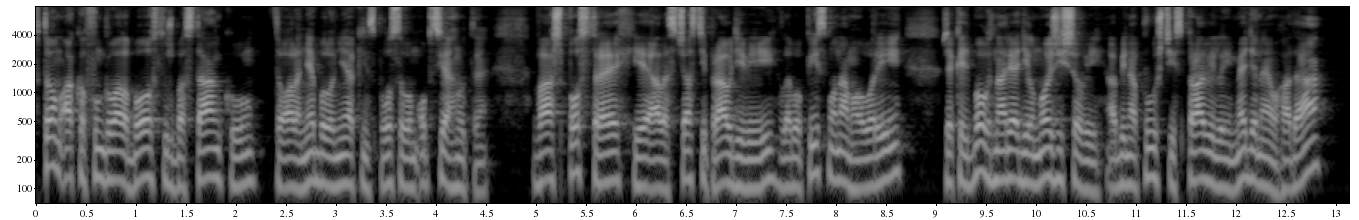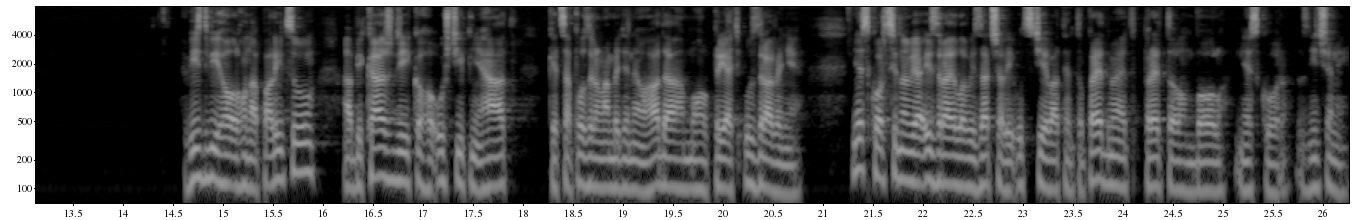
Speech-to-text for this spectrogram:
V tom, ako fungovala bohoslužba stánku, to ale nebolo nejakým spôsobom obsiahnuté. Váš postreh je ale z časti pravdivý, lebo písmo nám hovorí, že keď Boh nariadil Mojžišovi, aby na púšti spravili medeného hada, Vyzdvihol ho na palicu, aby každý, koho uštípne had, keď sa pozrel na medeného hada, mohol prijať uzdravenie. Neskôr synovia Izraelovi začali uctievať tento predmet, preto bol neskôr zničený.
